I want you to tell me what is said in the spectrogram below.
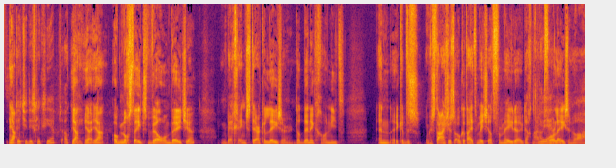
Ja. dat je dyslexie hebt? Oké. Ja, ja, ja, ook nog steeds wel een beetje. Ik ben geen sterke lezer. Dat ben ik gewoon niet. En ik heb dus in mijn stages ook altijd een beetje dat vermeden. Ik dacht, nou, Oh dat ja. voorlezen, ah,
